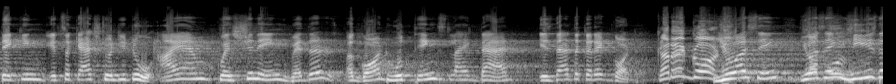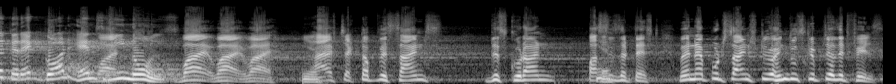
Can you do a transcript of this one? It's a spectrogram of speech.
taking it's a catch 22. I am questioning whether a God who thinks like that is that the correct God. Correct God. You are saying you are saying he is the correct God, hence Why? he knows. Why? Why? Why? Yes. I have checked up with science. This Quran passes Yes. the test. When I put science to your Hindu scriptures, it fails.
